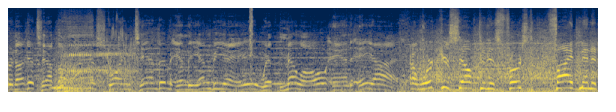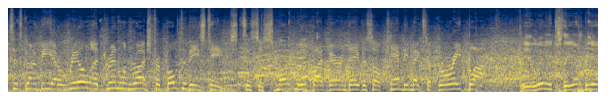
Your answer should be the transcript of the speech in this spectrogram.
Denver Nuggets have the highest scoring tandem in the NBA with Melo and AI. Gotta work yourself through this first five minutes. It's going to be a real adrenaline rush for both of these teams. It's just a smart move by Baron Davis. Oh, Camby makes a great block. He leads the NBA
